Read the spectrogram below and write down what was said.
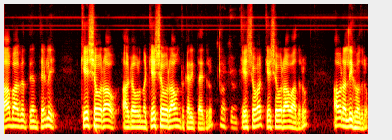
ಲಾಭ ಆಗುತ್ತೆ ಅಂತೇಳಿ ಕೇಶವರಾವ್ ಆಗ ಅವ್ರನ್ನ ಕೇಶವರಾವ್ ಅಂತ ಕರೀತಾ ಇದ್ರು. ಕೇಶವ ಕೇಶವರಾವ್ ಆದರು. ಅವರು ಅಲ್ಲಿಗೆ ಹೋದರು.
